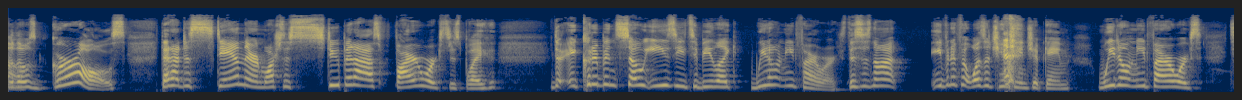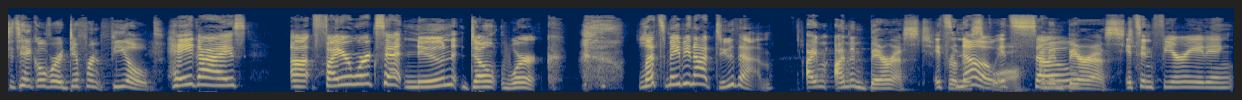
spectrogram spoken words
for those girls that had to stand there and watch this stupid ass fireworks display. It could have been so easy to be like we don't need fireworks. This is not even if it was a championship game, we don't need fireworks to take over a different field. hey guys, uh, fireworks at noon don't work. Let's maybe not do them. I'm I'm embarrassed. It's for no, it's so I'm embarrassed. It's infuriating.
